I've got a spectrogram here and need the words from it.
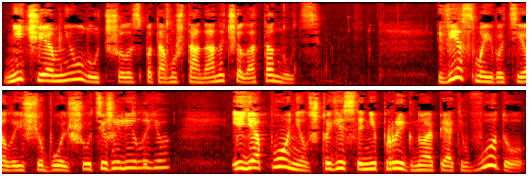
ничем не улучшилось, потому что она начала тонуть. Вес моего тела еще больше утяжелил ее, и я понял, что если не прыгну опять в воду,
